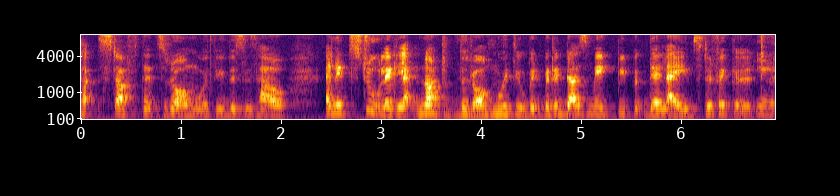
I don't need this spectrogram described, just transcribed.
th- stuff that's wrong with you this is how and it's true like, like not the wrong with you but but it does make people their lives difficult Yeah.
